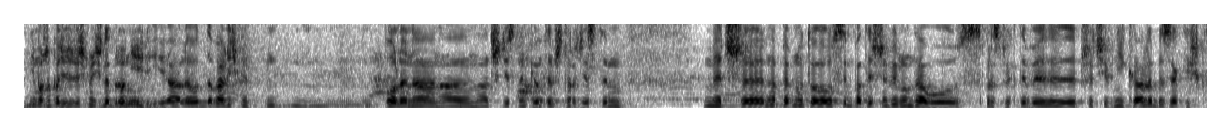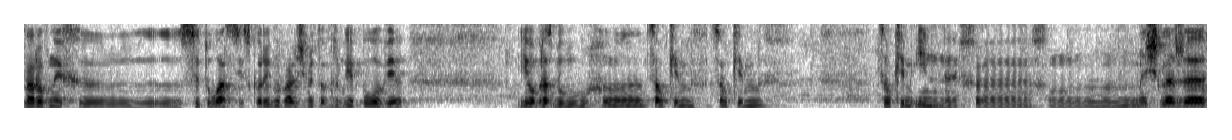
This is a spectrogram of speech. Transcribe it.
nie można powiedzieć, żeśmy źle bronili, ale oddawaliśmy mm, pole na, na, na 35-40 mecze. Na pewno to sympatycznie wyglądało z perspektywy przeciwnika, ale bez jakichś klarownych e, sytuacji. Skorygowaliśmy to w drugiej połowie i obraz był e, całkiem, całkiem, całkiem inny. E, Myślę, że,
